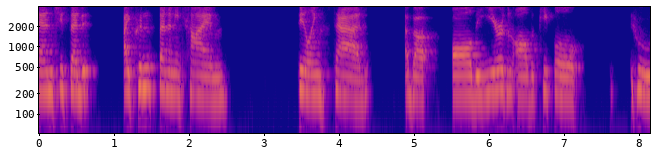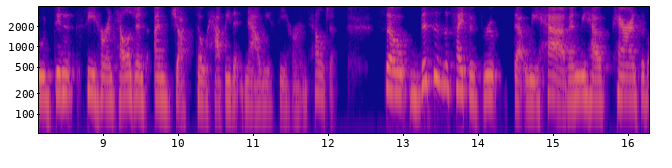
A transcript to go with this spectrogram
And she said, I couldn't spend any time feeling sad about all the years and all the people who didn't see her intelligence. I'm just so happy that now we see her intelligence. So this is the type of group that we have. And we have parents of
